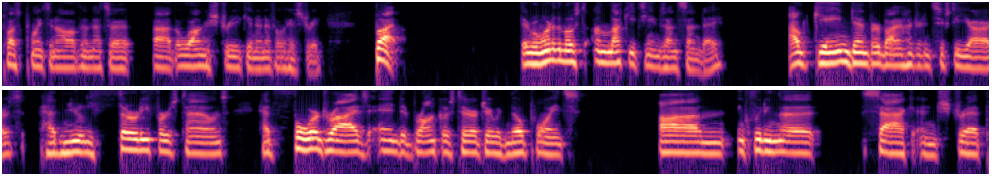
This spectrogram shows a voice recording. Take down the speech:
plus points in all of them. That's a uh, the longest streak in NFL history. But they were one of the most unlucky teams on Sunday. Outgained Denver by 160 yards, had nearly 30 first downs, had four drives ended Broncos territory with no points, um, including the sack and strip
